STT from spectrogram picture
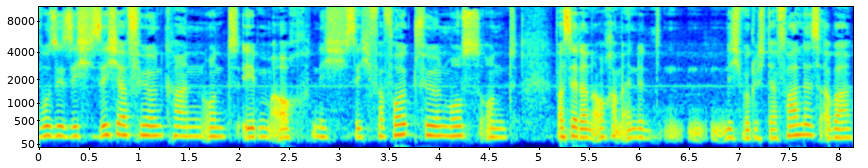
wo sie sich sicher fühlen kann und eben auch nicht sich verfolgt fühlen muss und was ja dann auch am Ende nicht wirklich der Fall ist, aber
